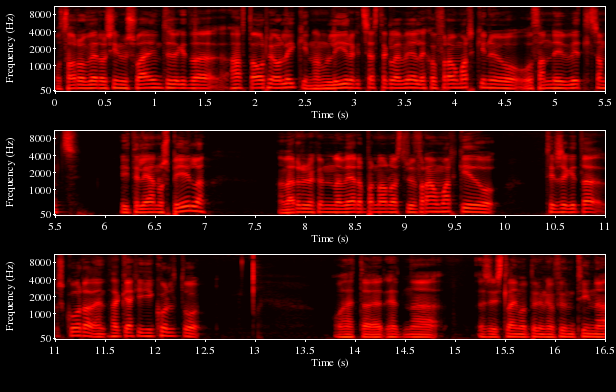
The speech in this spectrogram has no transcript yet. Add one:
og þarf að vera á sínum svæðum til þess að geta haft áhrif á leikin hann líður ekkert sérstaklega vel eitthvað frá markinu og, og þannig vill samt Ítalíðan að spila. Hann verður eitthvað að vera bara nánast frá markið og til þess að geta skorað en það gekk ekki kvöld og, og þetta er hérna, þessi slæma byrjun hjá fjórum tína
